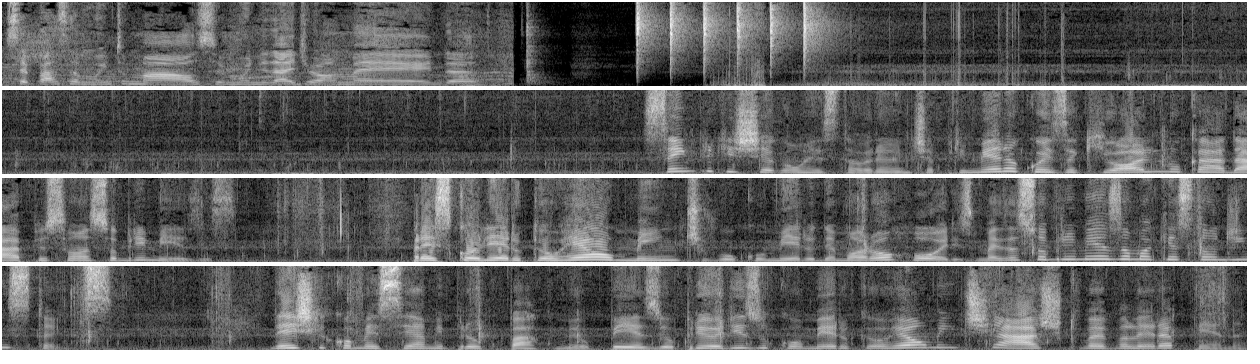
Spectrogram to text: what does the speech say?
Você passa muito mal, sua imunidade é uma merda. Sempre que chego a um restaurante, a primeira coisa que olho no cardápio são as sobremesas. Para escolher o que eu realmente vou comer, eu demoro horrores, mas a sobremesa é uma questão de instantes. Desde que comecei a me preocupar com meu peso, eu priorizo comer o que eu realmente acho que vai valer a pena.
